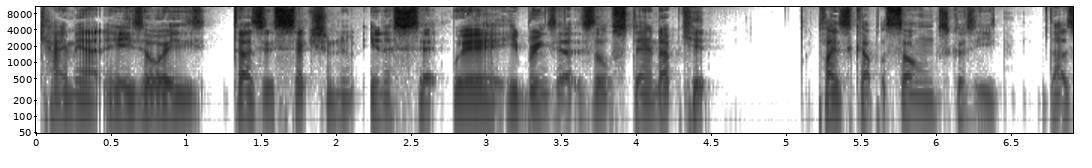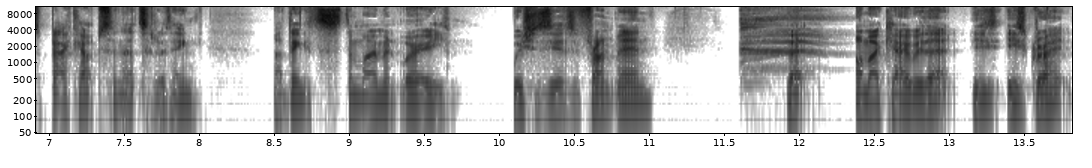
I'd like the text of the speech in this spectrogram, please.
came out and he's always does this section in a set where he brings out this little stand up kit, plays a couple of songs because he does backups and that sort of thing. I think it's the moment where he wishes he was a front man, but I'm okay with that. He's, he's great.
